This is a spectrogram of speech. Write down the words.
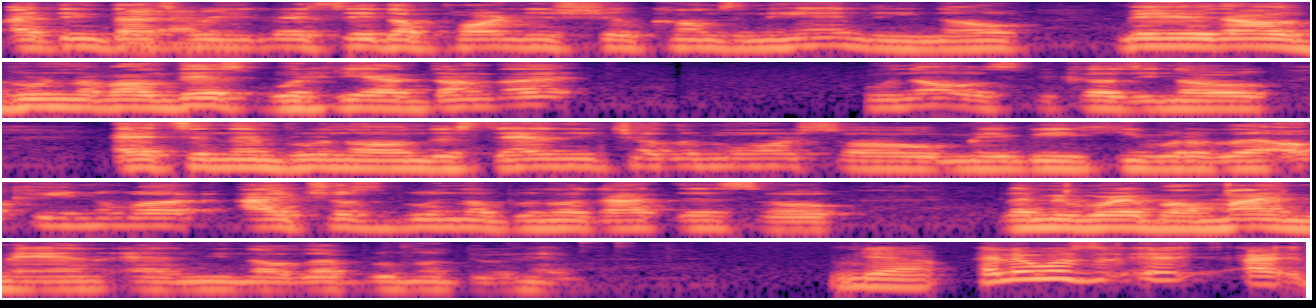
I think that's yeah. where you guys say the partnership comes in handy. You know, maybe that was Bruno Valdez. Would he have done that? Who knows? Because you know, Edson and Bruno understand each other more, so maybe he would have like, okay, you know what? I trust Bruno. Bruno got this, so let me worry about my man, and you know, let Bruno do him. Yeah, and it was. It, I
